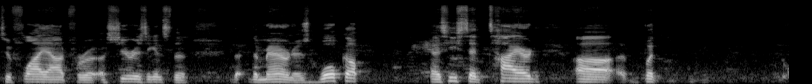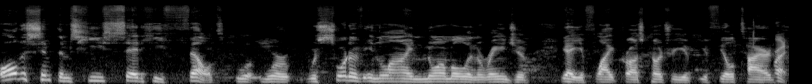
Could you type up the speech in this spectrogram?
to fly out for a, series against the, the, the Mariners. Woke up, as he said, tired, uh, but all the symptoms he said he felt were, were, were sort of in line, normal, in the range of yeah, you fly cross country, you, you feel tired. Right.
